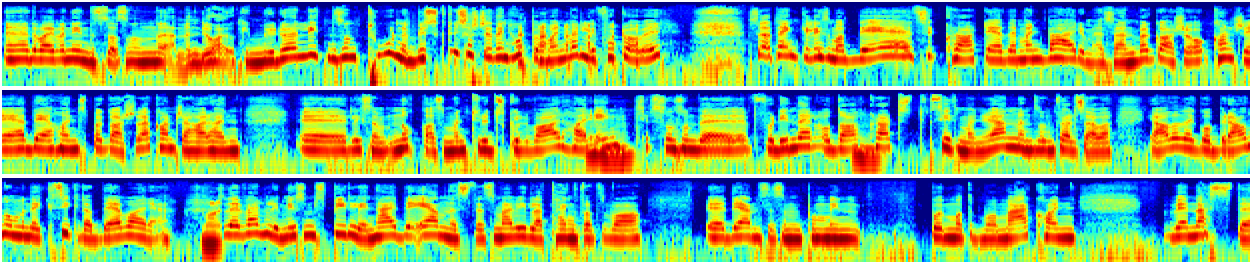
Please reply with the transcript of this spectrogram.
eh, Det var ei venninne som sa sånn Men du har jo ikke mur, du har en liten sånn tornebusk, du Kjersti, den hopper man veldig fort over. Så jeg tenker liksom at det er klart det er det man bærer med seg en bagasje, og kanskje er det hans bagasje. Da. Kanskje har han eh, liksom noe som han trodde skulle vare, har endt sånn som det for din del, og da klart sitter man jo igjen med en sånn følelse av at ja da, det går bra nå, men det er ikke sikkert at det varer. Så det er veldig mye som spiller inn her. Det eneste som jeg ville tenkt at var eh, det eneste som på min på en måte på meg kan ved neste,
